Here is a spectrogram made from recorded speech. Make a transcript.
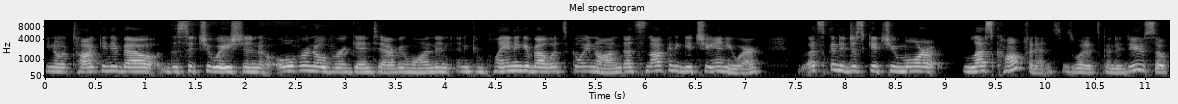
you know, talking about the situation over and over again to everyone and, and complaining about what's going on. That's not going to get you anywhere. That's going to just get you more less confidence is what it's going to do. So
